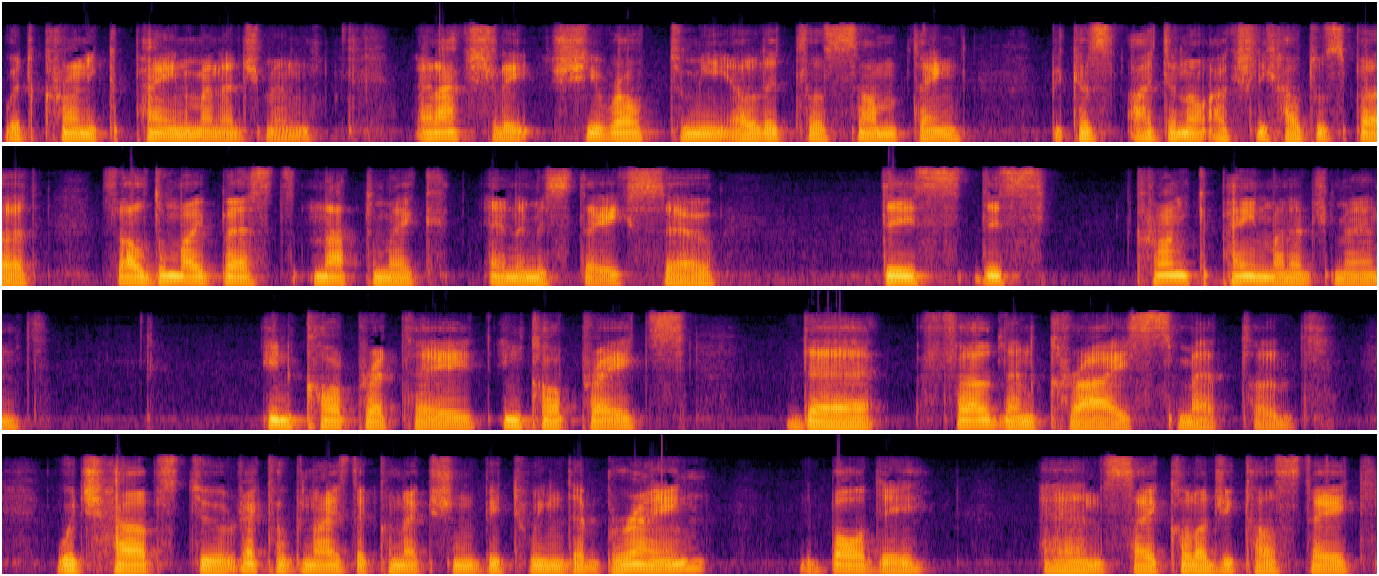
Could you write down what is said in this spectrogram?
with chronic pain management. And actually, she wrote to me a little something because I don't know actually how to spell it. So I'll do my best not to make any mistakes. So this this chronic pain management incorporate incorporates the Feldenkrais method, which helps to recognize the connection between the brain, the body, and psychological state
